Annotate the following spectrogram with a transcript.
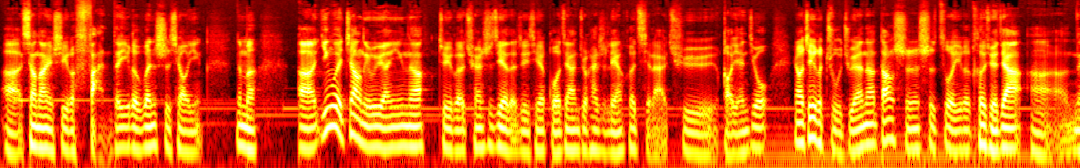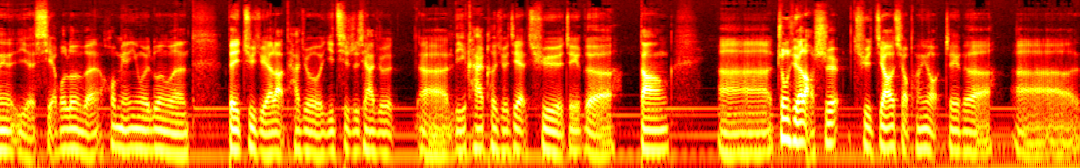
呃，相当于是一个反的一个温室效应。那么，呃，因为这样的一个原因呢，这个全世界的这些国家就开始联合起来去搞研究。然后这个主角呢，当时是做一个科学家啊，那也写过论文，后面因为论文被拒绝了，他就一气之下就。呃，离开科学界去这个当呃中学老师，去教小朋友这个呃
